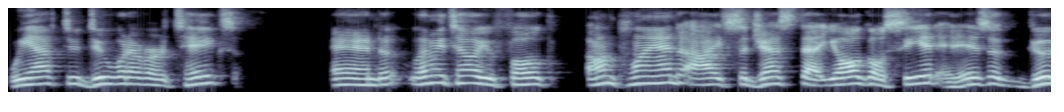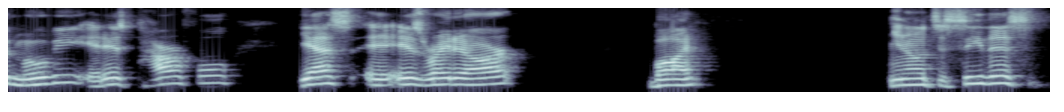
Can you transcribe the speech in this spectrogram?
We have to do whatever it takes. And let me tell you, folk, Unplanned, I suggest that y'all go see it. It is a good movie. It is powerful. Yes, it is rated R, but you know, to see this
